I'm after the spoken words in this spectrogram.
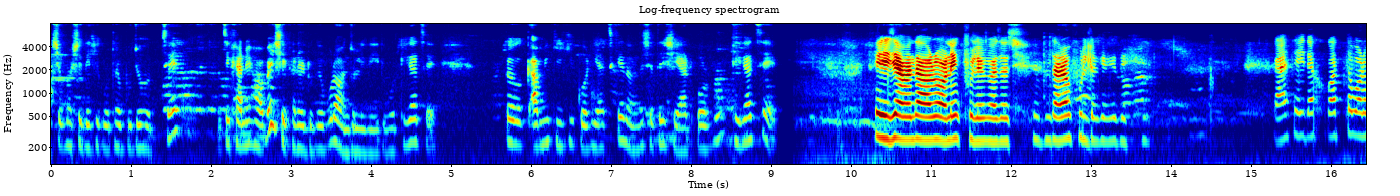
আশেপাশে দেখি কোথায় পুজো হচ্ছে। যেখানে হবে সেখানে ঢুকে পুরো অঞ্জলি দিয়ে দেবো ঠিক আছে? তো আমি কি কি করি আজকে তোমাদের সাথে শেয়ার করব ঠিক আছে? এই যে আমাদের আরও অনেক ফুলের গাছ আছে দাঁড়াও ফুলটাকে আগে দেখি। গাছ এই দেখো কত বড়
